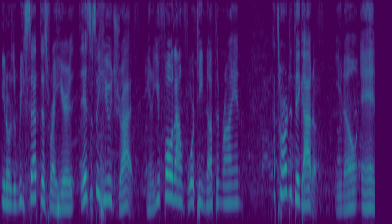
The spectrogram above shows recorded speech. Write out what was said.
you know, to reset this right here, this is a huge drive. You know, you fall down 14 nothing, Ryan. That's hard to dig out of, you know, and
